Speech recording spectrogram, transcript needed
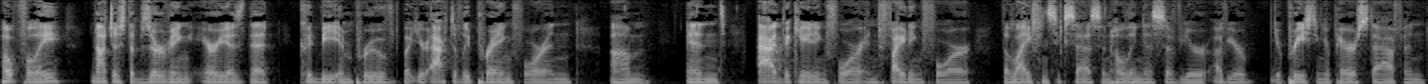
hopefully not just observing areas that could be improved, but you're actively praying for and um, and advocating for and fighting for the life and success and holiness of your of your your priest and your parish staff. And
